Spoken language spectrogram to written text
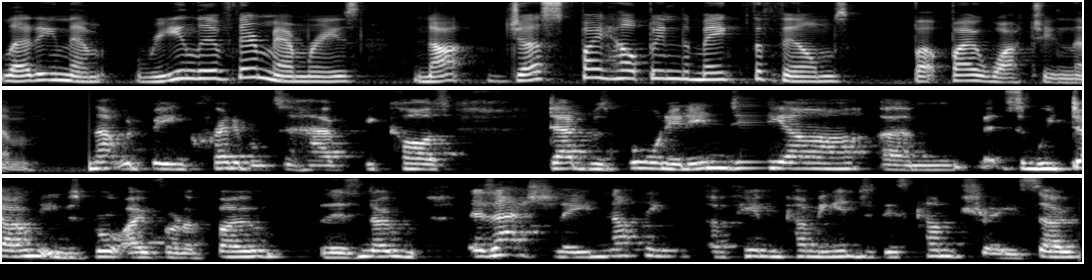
letting them relive their memories not just by helping to make the films, but by watching them. That would be incredible to have because dad was born in India. Um, so we don't, he was brought over on a boat. There's no, there's actually nothing of him coming into this country. So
